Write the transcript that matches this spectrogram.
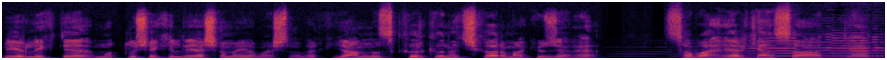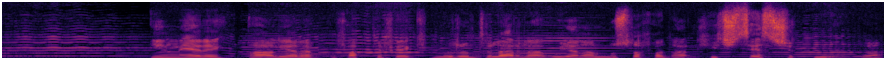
Birlikte mutlu şekilde yaşamaya başladık. Yalnız 40'ını çıkarmak üzere sabah erken saatte inleyerek, ağlayarak ufak tefek mırıltılarla uyanan Mustafa'dan hiç ses çıkmıyordu.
